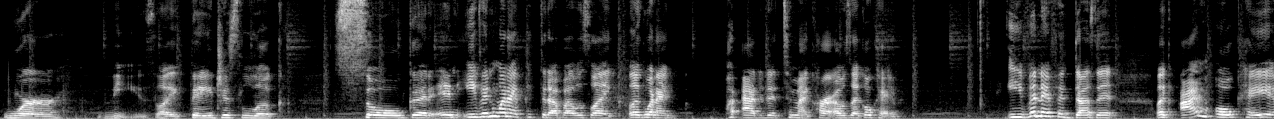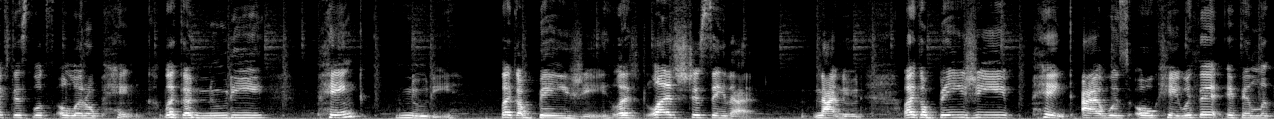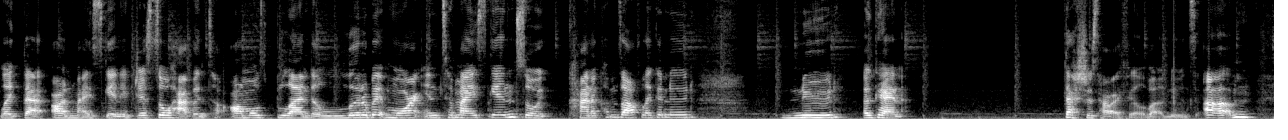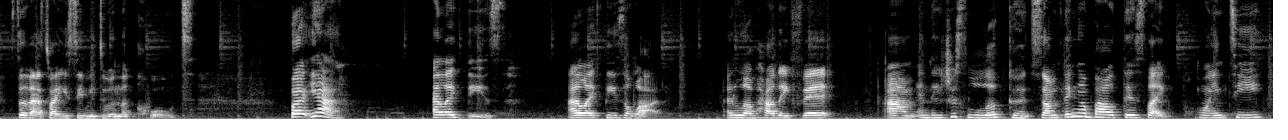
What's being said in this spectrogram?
were these. Like they just look so good. And even when i picked it up i was like like when i added it to my cart i was like okay even if it doesn't like i'm okay if this looks a little pink like a nudie pink nudie like a beigey. Let's let's just say that. Not nude. Like a beigey pink. I was okay with it if it looked like that on my skin. It just so happened to almost blend a little bit more into my skin so it kind of comes off like a nude. Nude again that's just how i feel about nudes. Um so that's why you see me doing the quote. But yeah i like these. I like these a lot. I love how they fit um, and they just look good. Something about this like pointy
